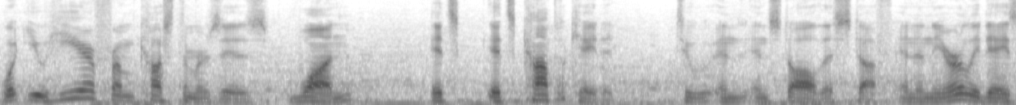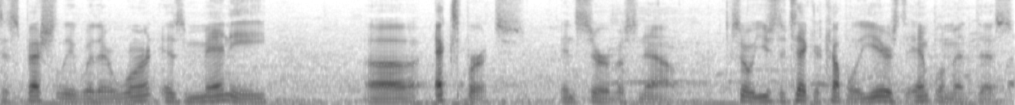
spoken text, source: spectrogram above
What you hear from customers is, one, it's, it's complicated to in, install this stuff. And in the early days especially where there weren't as many uh, experts in ServiceNow. So it used to take a couple of years to implement this.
